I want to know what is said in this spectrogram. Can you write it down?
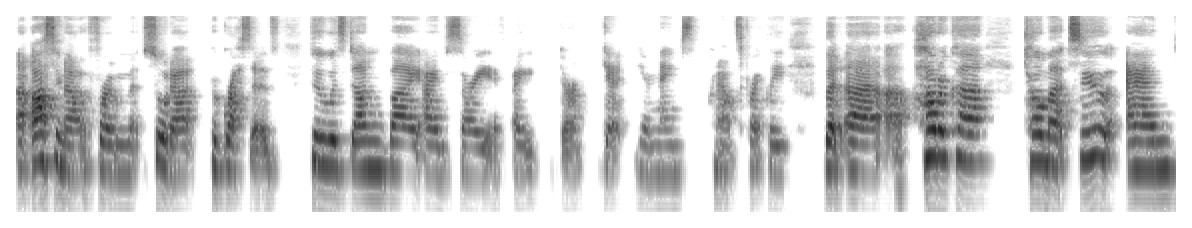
uh, Asuna from Sword Art Progressive, who was done by I'm sorry if I don't get your names pronounced correctly, but uh, uh, Haruka Tomatsu and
